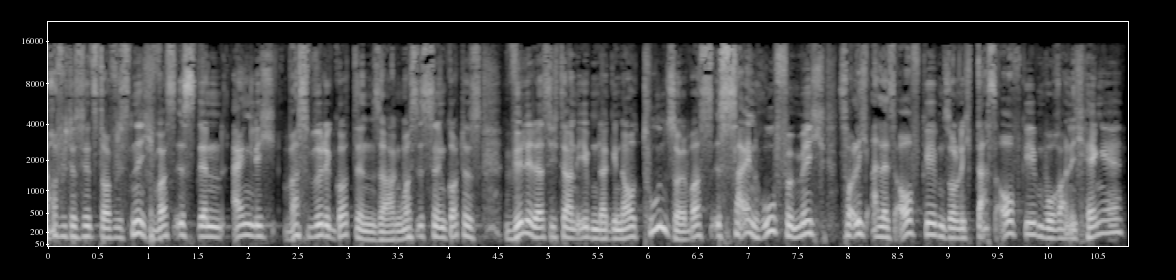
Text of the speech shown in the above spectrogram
darf ich das jetzt, darf ich das nicht? Was ist denn eigentlich, was würde Gott denn sagen? Was ist denn Gottes Wille, dass ich dann eben da genau tun soll? Was ist sein Ruf für mich? Soll ich alles aufgeben? Soll ich das aufgeben, woran ich hänge?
